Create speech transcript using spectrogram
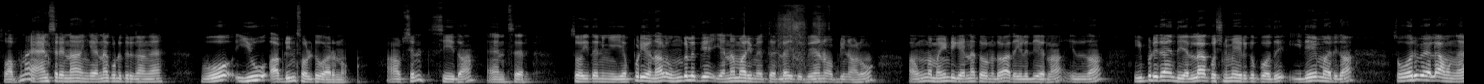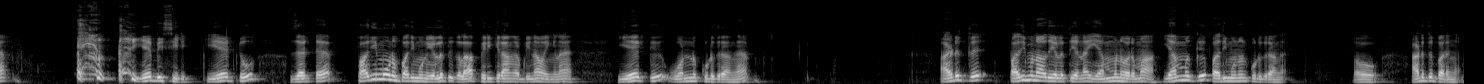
ஸோ அப்படின்னா ஆன்சர் என்ன? இங்கே என்ன கொடுத்துருக்காங்க? ஓ யூ அப்படின்னு சொல்லிட்டு வரணும். ஆப்ஷன் சி தான் ஆன்சர் ஸோ இதை நீங்கள் எப்படி வேணாலும் உங்களுக்கு என்ன மாதிரி மெத்தடில் இது வேணும் அப்படின்னாலும் அவங்க மைண்டுக்கு என்ன தோணுதோ அதை எழுதிடலாம். இதுதான். இப்படி தான் இந்த எல்லா கொஸ்டினுமே இருக்க போகுது. இதே மாதிரி தான் ஸோ ஒருவேளை அவங்க ஏபிசிடி ஏ டு ஜெட்டை பதிமூணு பதிமூணு எழுத்துக்களாக பிரிக்கிறாங்க அப்படின்னா வைங்களேன். ஏக்கு ஒன்று கொடுக்குறாங்க. அடுத்து பதிமூணாவது எழுத்து என்ன? எம்னு வருமா? எம்முக்கு பதிமூணுன்னு கொடுக்குறாங்க. ஓ அடுத்து பாருங்கள்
